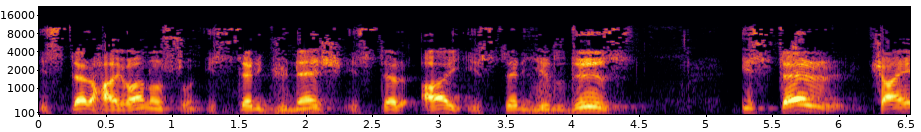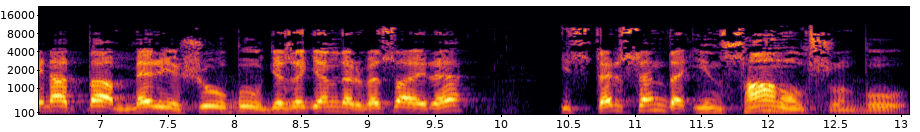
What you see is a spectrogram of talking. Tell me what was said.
ister hayvan olsun, ister güneş, ister ay, ister yıldız, ister kainatta meri, şu, bu, gezegenler vesaire, istersen de insan olsun bu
